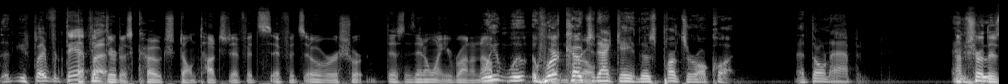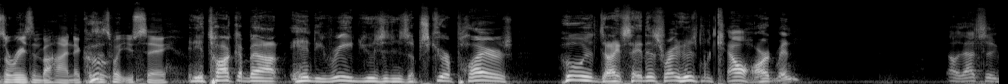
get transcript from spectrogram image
to play for Tampa. I think they're just coached. Don't touch it if it's if it's over a short distance. They don't want you running up. we, we, if we're coaching that game, those punts are all caught. That don't happen. I'm sure there's a reason behind it because it's what you say. and you talk about Andy Reid using his obscure players. Who did I say this right? Who's Mecole Hardman? Oh, that's a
